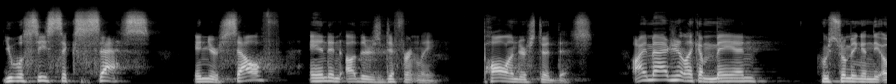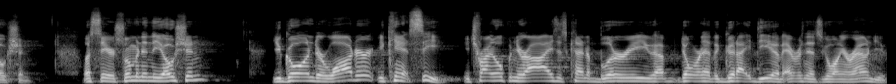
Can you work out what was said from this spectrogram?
you will see success in yourself and in others differently. Paul understood this. I imagine it like a man who's swimming in the ocean. Let's say you're swimming in the ocean. You go underwater, you can't see. You try and open your eyes, it's kind of blurry. You have, don't really have a good idea of everything that's going around you.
